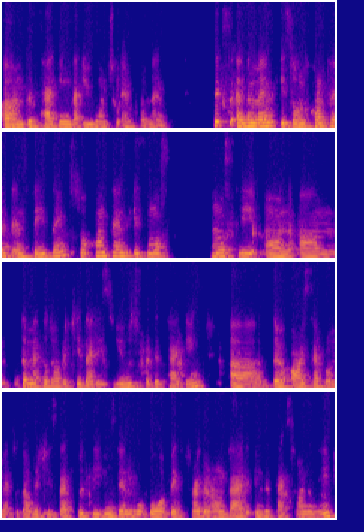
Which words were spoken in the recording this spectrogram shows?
um, the tagging that you want to implement. Sixth element is on content and phasing. So content is most mostly on um, the methodology that is used for the tagging. Uh, there are several methodologies that could be used and we'll go a bit further on that in the taxonomy.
